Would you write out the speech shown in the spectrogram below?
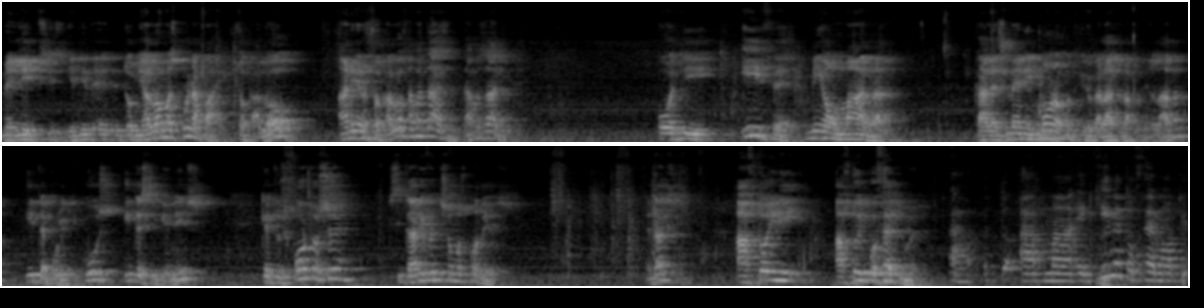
με λήψεις, γιατί ε, το μυαλό μας πού να πάει, στο καλό. Αν είναι στο καλό, θα ματάζει, θα μας Ότι ήρθε μια ομάδα καλεσμένη μόνο από τον κύριο Καλάτουλα από την Ελλάδα, είτε πολιτικούς είτε συγγενείς, και τους φόρτωσε στην ταρήφα της Ομοσπονδίας. Εντάξει. Αυτό, είναι, αυτό υποθέτουμε. Α, το, α, μα εκεί είναι το θέμα ότι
